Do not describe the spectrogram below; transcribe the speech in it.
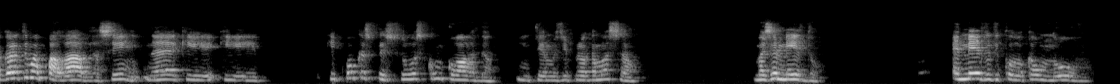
Agora tem uma palavra, assim, né, que, que, que poucas pessoas concordam em termos de programação, mas é medo é medo de colocar o novo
